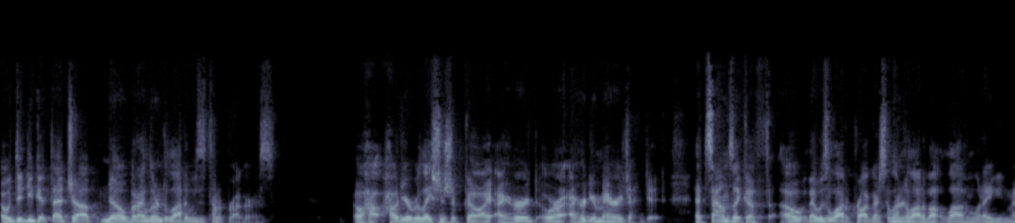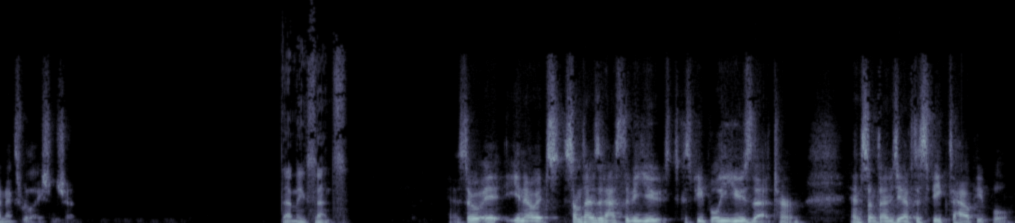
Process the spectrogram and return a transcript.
Oh, did you get that job? No, but I learned a lot. It was a ton of progress. Oh, how, how did your relationship go? I, I heard, or I heard your marriage ended. That sounds like a, oh, that was a lot of progress. I learned a lot about love and what I need in my next relationship. That makes sense. So it, you know, it's sometimes it has to be used because people use that term, and sometimes you have to speak to how people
